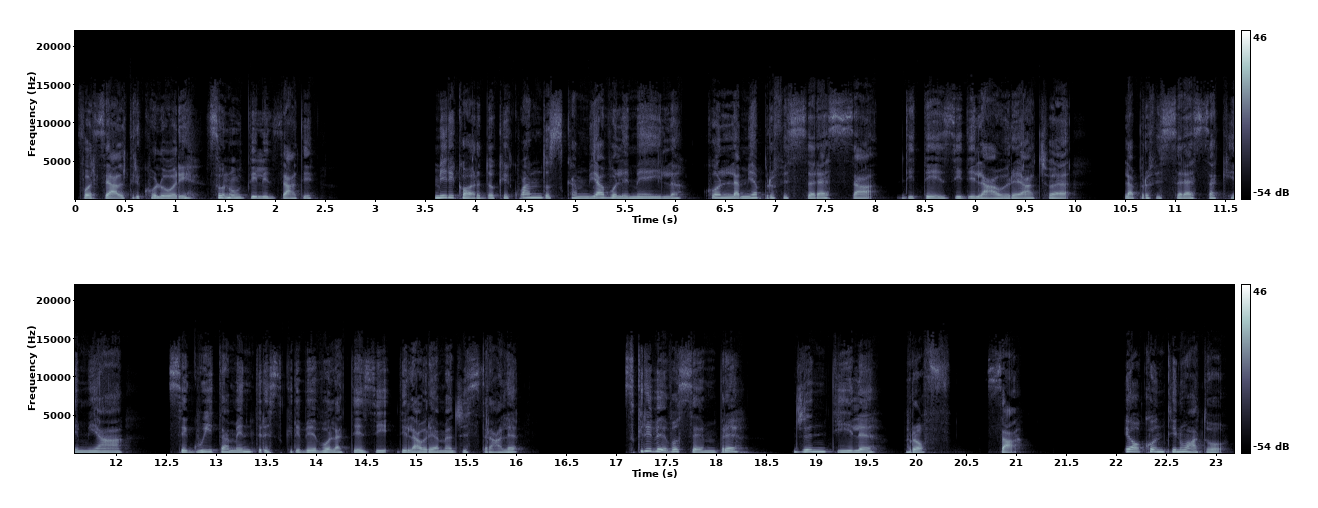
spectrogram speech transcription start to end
forse altri colori sono utilizzati. Mi ricordo che quando scambiavo le mail con la mia professoressa di tesi di laurea, cioè la professoressa che mi ha seguita mentre scrivevo la tesi di laurea magistrale, scrivevo sempre gentile prof sa. E ho continuato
